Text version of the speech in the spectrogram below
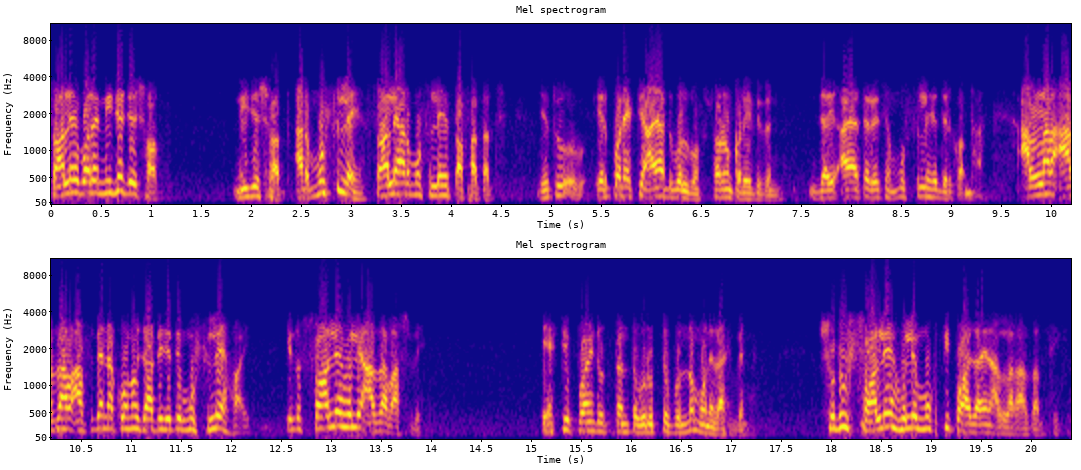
সালে বলে নিজে যে সৎ, নিজে সৎ। আর মুসলেহ, সালে আর মুসলেহ তফাত আছে। যেহেতু এরপর একটি আয়াত বলব, স্মরণ করে দিবেন। যে আয়াতে রয়েছে মুসলেহদের কথা। আল্লাহর আজাব আসবে না কোনো জাতি যদি মুসলে হয়, কিন্তু সলে হলে আজাব আসবে। একটি পয়েন্ট অত্যন্ত গুরুত্বপূর্ণ মনে রাখবেন। শুধু সলে হলে মুক্তি পাওয়া যায় না আল্লাহর আজাব থেকে।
